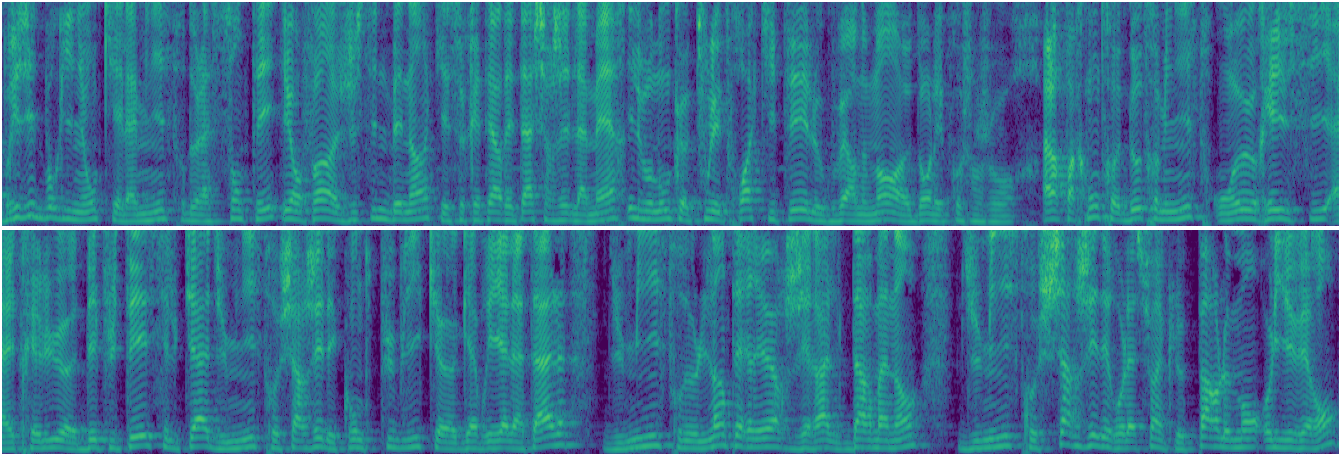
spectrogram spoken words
Brigitte Bourguignon, qui est la ministre de la Santé, et enfin Justine Bénin, qui est secrétaire d'État chargée de la mer. Ils vont donc tous les trois quitter le gouvernement dans les prochains jours. Alors par contre, d'autres ministres ont eux réussi à être élus députés. C'est le cas du ministre chargé des comptes publics Gabriel Attal, du ministre de l'Intérieur Gérald Darmanin, du ministre chargé des relations avec le Parlement Olivier Véran,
